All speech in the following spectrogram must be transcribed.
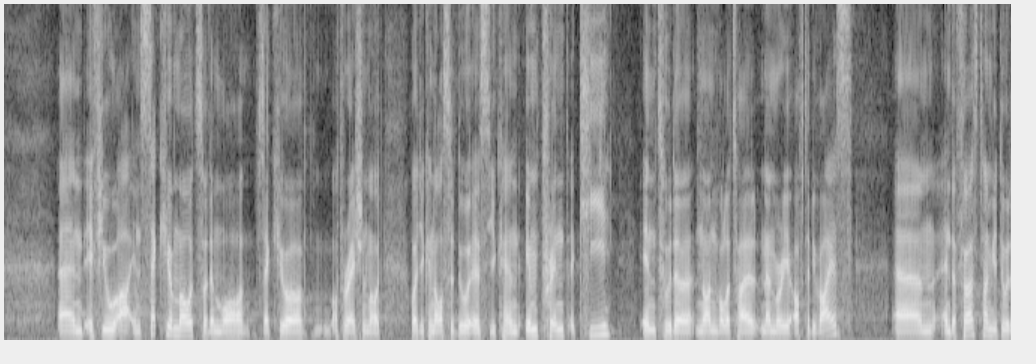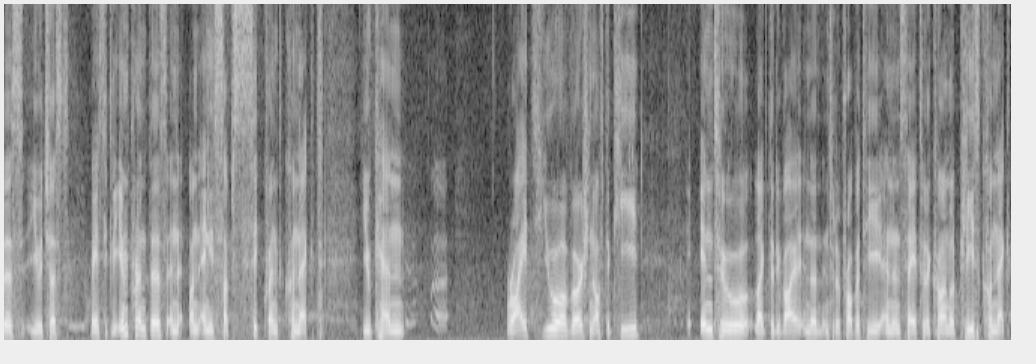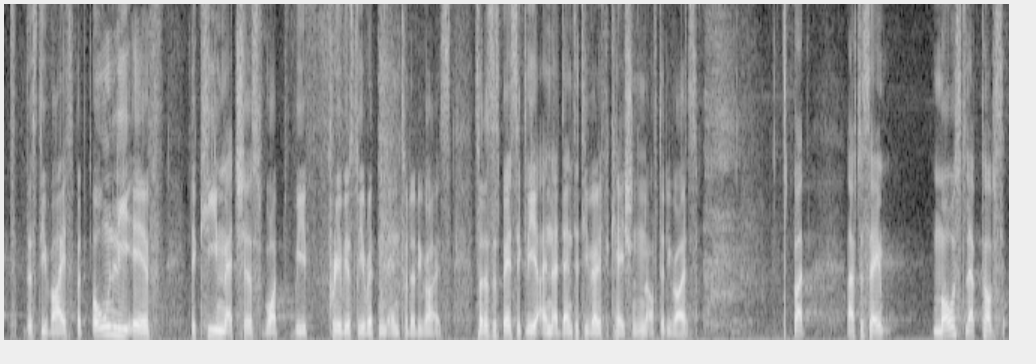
And if you are in secure mode, so the more secure operation mode, what you can also do is you can imprint a key into the non-volatile memory of the device. Um, and the first time you do this, you just basically imprint this, and on any subsequent connect, you can write your version of the key into like the device in the, into the property and then say to the kernel, please connect this device, but only if the key matches what we've previously written into the device. So this is basically an identity verification of the device. But I have to say, most laptops,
